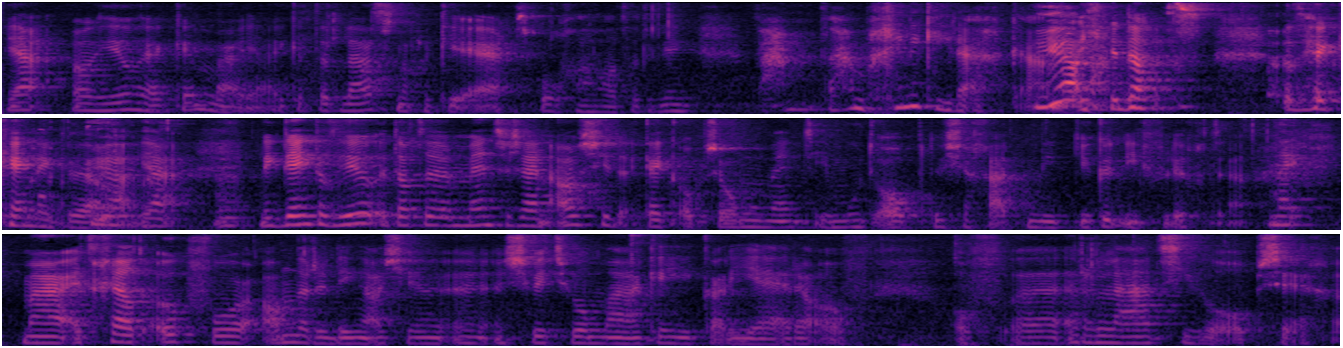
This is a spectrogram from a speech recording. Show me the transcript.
ja, oh, heel herkenbaar. Ja, ik heb dat laatst nog een keer ergens voor gehad. Dat ik denk, waarom, waarom begin ik hier eigenlijk aan? Ja. Weet je, dat, dat herken ik wel. Ja. Ja. En ik denk dat, heel, dat er mensen zijn, als je... Kijk, op zo'n moment, je moet op, dus je, gaat niet, je kunt niet vluchten. Nee. Maar het geldt ook voor andere dingen. Als je een, een switch wil maken in je carrière of, of eh, een relatie wil opzeggen.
